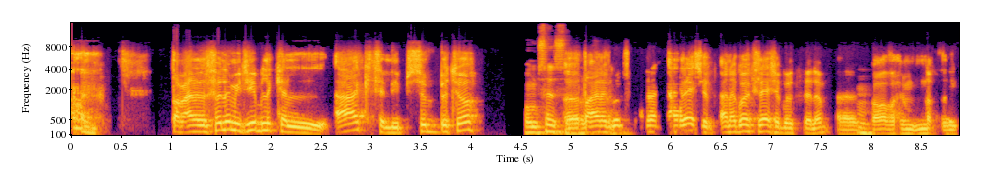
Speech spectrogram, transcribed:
طبعا الفيلم يجيب لك الأكت اللي بسبته. هو آه، مسلسل طبعا أنا أقول أنا ليش أنا أقول لك ليش أقول لك فيلم بوضح النقطة دي.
